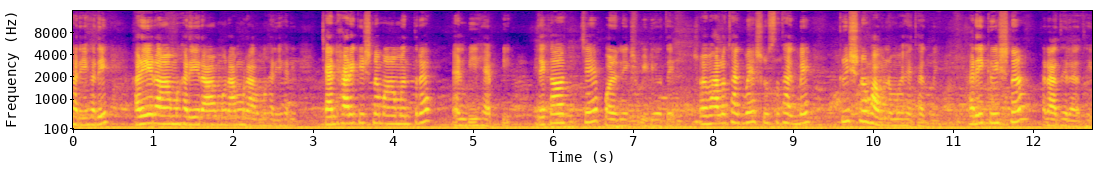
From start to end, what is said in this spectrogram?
হরে হরে। হরে রাম হরে রাম রাম রাম, হরে হরে। চ্যান্ট হরে কৃষ্ণ মহামন্ত্র অ্যান্ড বি হ্যাপি দেখা হচ্ছে পরে নেক্সট ভিডিওতে সবাই ভালো থাকবে, সুস্থ থাকবে, কৃষ্ণ ভাবনাময় হয়ে থাকবে। হরে কৃষ্ণ রাধে রাধে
